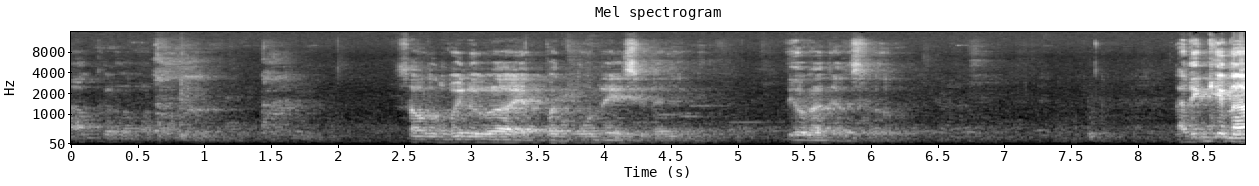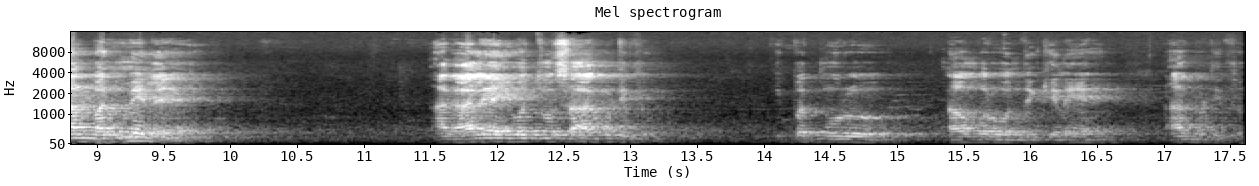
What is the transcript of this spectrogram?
ನಾಮಕರಣ ಮಾಡಿದ್ರು ಸಾವಿರದ ಒಂಬೈನೂರ ಎಪ್ಪತ್ಮೂರನೇ ಇಸ್ವಿನಲ್ಲಿ ದೇವರಾಜ ಅರಸನವರು ಅದಕ್ಕೆ ನಾನು ಬಂದ ಮೇಲೆ ಆಗಾಗಲೇ ಐವತ್ತು ವರ್ಷ ಆಗ್ಬಿಟ್ಟಿತ್ತು ಇಪ್ಪತ್ಮೂರು ನವೆಂಬರ್ ಒಂದಕ್ಕೇನೆ ಆಗ್ಬಿಟ್ಟಿತ್ತು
